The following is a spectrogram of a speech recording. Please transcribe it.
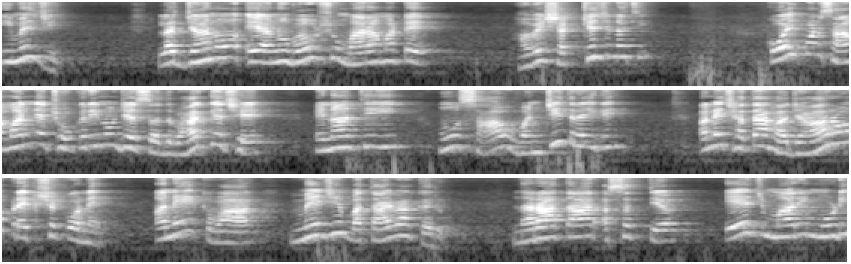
imagine લજ્જાનો એ અનુભવ શું મારા માટે હવે શક્ય જ નથી? કોઈ પણ સામાન્ય છોકરીનું જે સદભાગ્ય છે એનાથી હું સાવ વંચિત રહી ગઈ. અને છતાં હજારો પ્રેક્ષકોને અનેકવાર મેં જે બતાવ્યા કર્યું નરાતાર અસત્ય એ જ મારી મૂડી.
